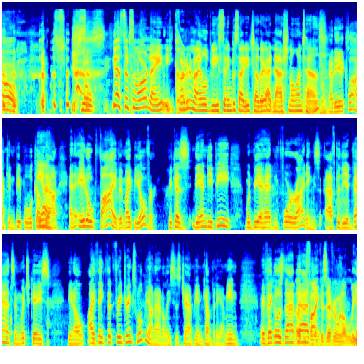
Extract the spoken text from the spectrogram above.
oh. So Yeah, so tomorrow night, Carter and I will be sitting beside each other at National on 10th. at eight o'clock, and people will come Yeah. down. And at eight o five, it might be over because the NDP would be ahead in four ridings after the advance. In which case, you know, I think that free drinks will be on Annalise's champion company. I mean, if it goes that That'll bad, be fine because everyone will leave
